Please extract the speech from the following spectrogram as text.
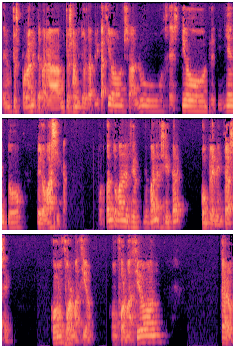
en muchos, probablemente para muchos ámbitos de aplicación, salud, gestión, rendimiento, pero básica. Por tanto, va a necesitar complementarse con formación. Con formación, Claro,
